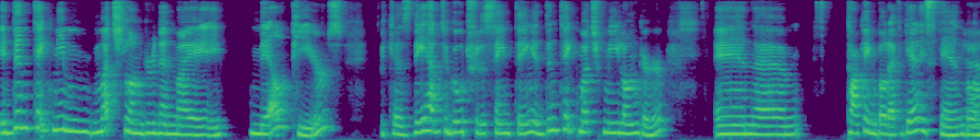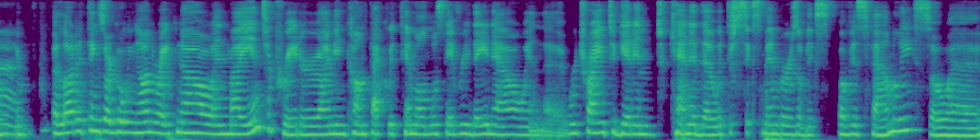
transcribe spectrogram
it didn't take me much longer than my male peers because they had to go through the same thing. It didn't take much me longer. And um, talking about Afghanistan, Yeah. a lot of things are going on right now. And my interpreter, I'm in contact with him almost every day now. And uh, we're trying to get him to Canada with six members of his, of his family. So uh,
